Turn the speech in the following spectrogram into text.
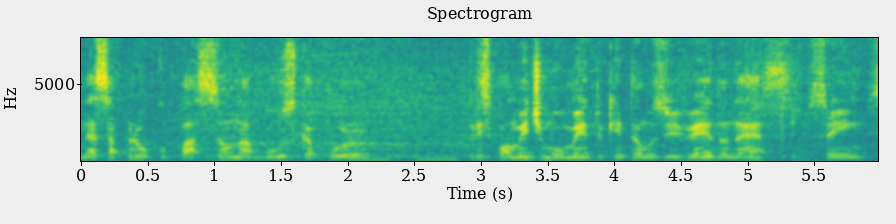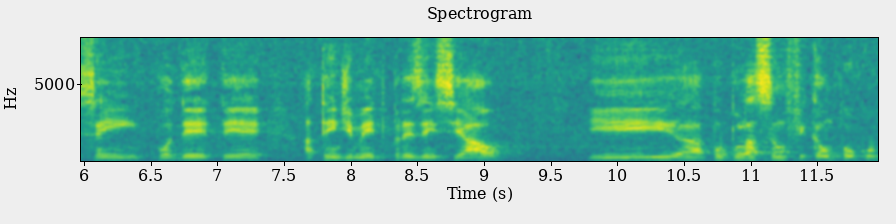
nessa preocupação na busca por, principalmente o momento que estamos vivendo, né? Sem, sem poder ter atendimento presencial e a população fica um pouco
